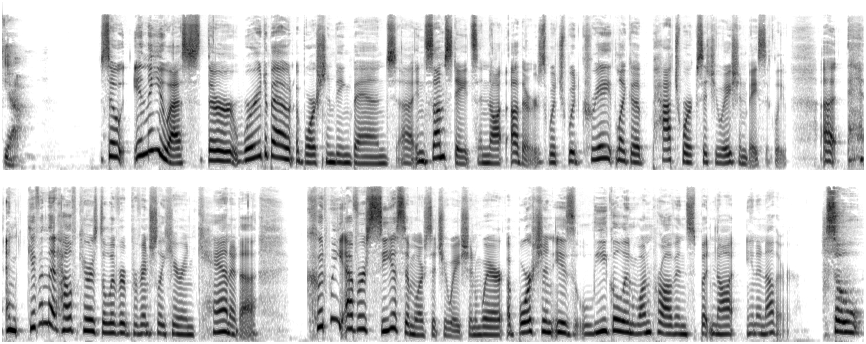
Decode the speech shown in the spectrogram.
Yeah. So, in the US, they're worried about abortion being banned uh, in some states and not others, which would create like a patchwork situation, basically. Uh, and given that healthcare is delivered provincially here in Canada, could we ever see a similar situation where abortion is legal in one province but not in another? So,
